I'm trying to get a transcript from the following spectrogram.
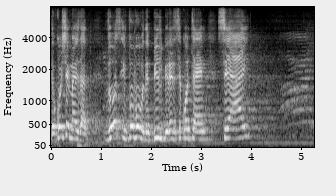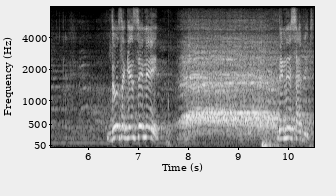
The question now is that those in favor of the bill be read the second time, say aye. Those against say nay. Yeah. then they serve it.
